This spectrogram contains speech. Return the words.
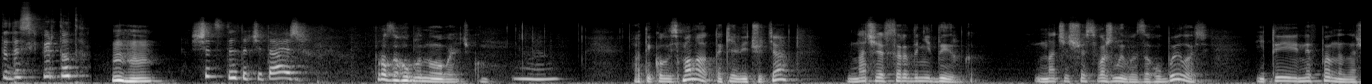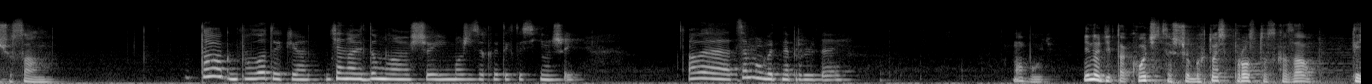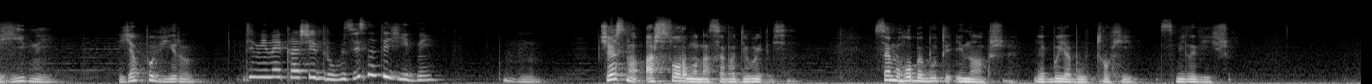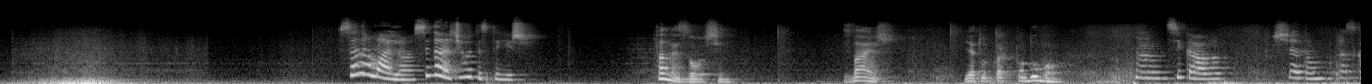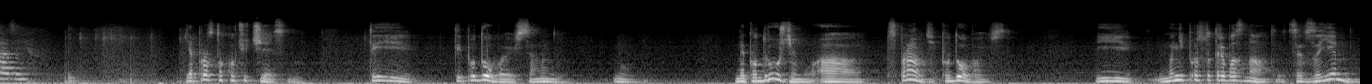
Ти до сих пір тут? Угу. Що це ти тут читаєш? Про загублену овечку. А ти колись мала таке відчуття, наче всередині дирка, наче щось важливе загубилось, і ти не впевнена, що саме. Так, було таке. Я навіть думала, що її може закрити хтось інший. Але це, мабуть, не про людей. Мабуть. Іноді так хочеться, щоб хтось просто сказав ти гідний. І я повірив. Ти мій найкращий друг, звісно, ти гідний. Угу. Чесно, аж соромно на себе дивитися. Все могло би бути інакше, якби я був трохи сміливіший. Все нормально, сідай, чого ти стоїш? Та не зовсім. Знаєш, я тут так подумав. М, Цікаво. Що там? Розказуй. Я просто хочу чесно. Ти. Ти подобаєшся мені. Ну, не по-дружньому, а справді подобаєшся. І мені просто треба знати, це взаємно.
